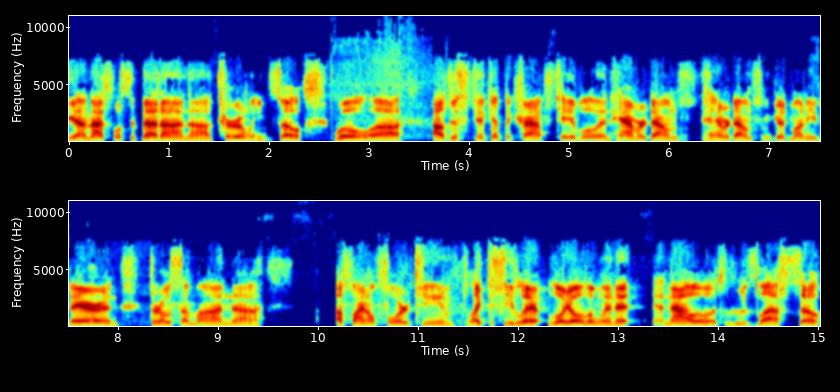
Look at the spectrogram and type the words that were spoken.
yeah, I'm not supposed to bet on uh, curling. So we'll, uh, I'll just stick at the craps table and hammer down, hammer down some good money there and throw some on uh, a Final Four team. Like to see Loyola win it. And now who's left. So,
